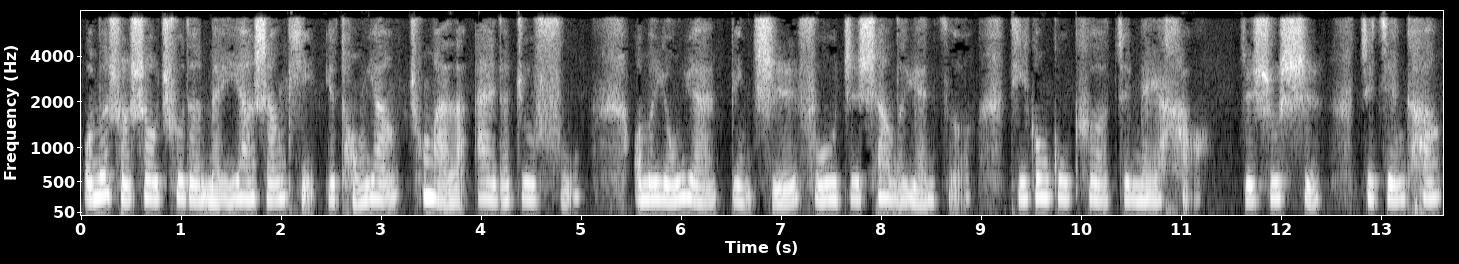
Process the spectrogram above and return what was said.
我们所售出的每一样商品也同样充满了爱的祝福。我们永远秉持服务至上的原则，提供顾客最美好、最舒适、最健康、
